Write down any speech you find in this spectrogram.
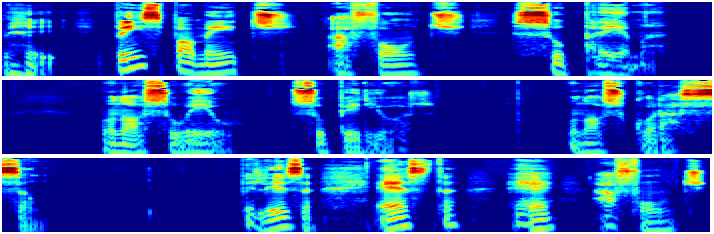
principalmente a fonte suprema, o nosso eu superior, o nosso coração. Beleza? Esta é a fonte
